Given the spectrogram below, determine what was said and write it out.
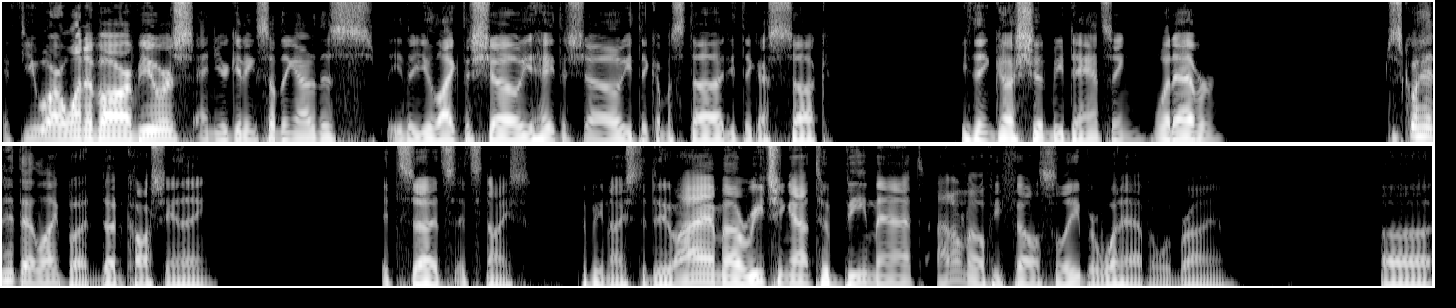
If you are one of our viewers and you're getting something out of this, either you like the show, you hate the show, you think I'm a stud, you think I suck, you think Gus shouldn't be dancing, whatever, just go ahead and hit that like button. It doesn't cost you anything. It's uh, it's it's nice. It'd be nice to do. I am uh, reaching out to B Matt. I don't know if he fell asleep or what happened with Brian. Uh,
